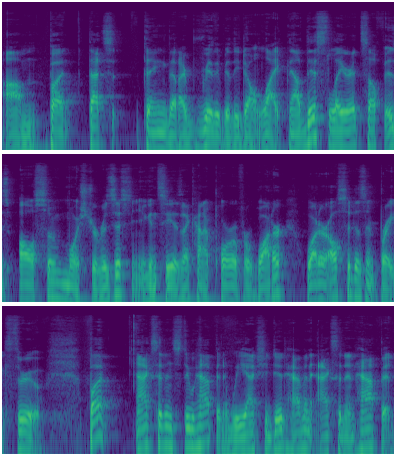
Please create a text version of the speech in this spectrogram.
Um, but that's a thing that I really, really don't like. Now, this layer itself is also moisture resistant. You can see as I kind of pour over water, water also doesn't break through. But accidents do happen, and we actually did have an accident happen.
